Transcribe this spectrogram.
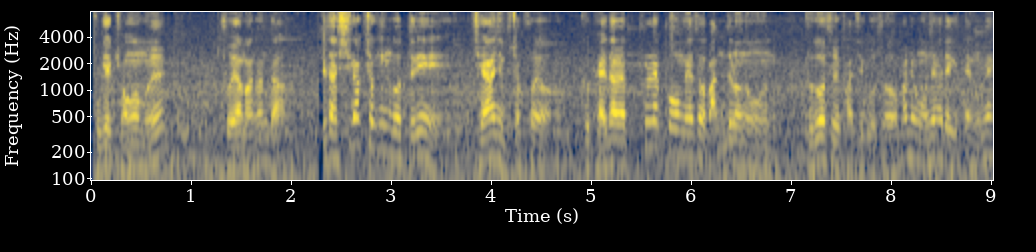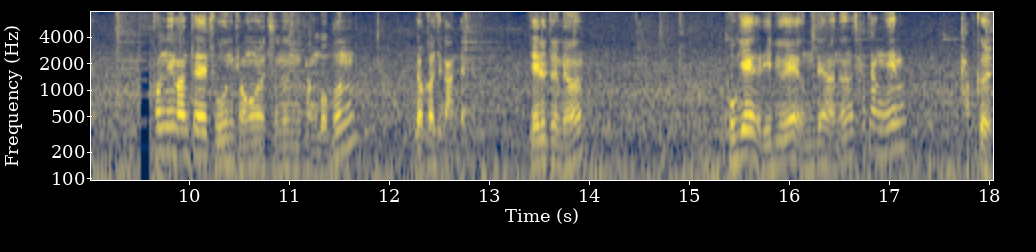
고객 경험을 줘야만 한다. 일단 시각적인 것들이 제한이 무척 커요. 그 배달 플랫폼에서 만들어 놓은 그것을 가지고서 활용을 해야 되기 때문에 손님한테 좋은 경험을 주는 방법은 몇 가지가 안 됩니다. 예를 들면 고객 리뷰에 응대하는 사장님 답글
